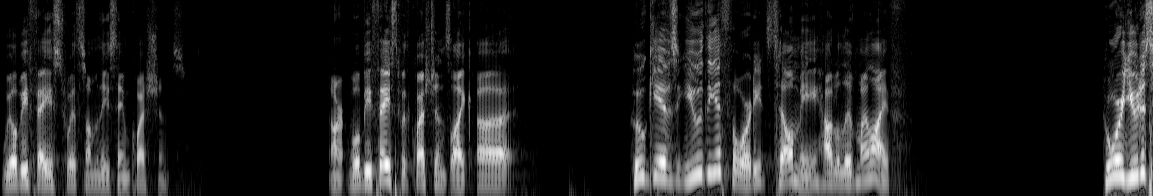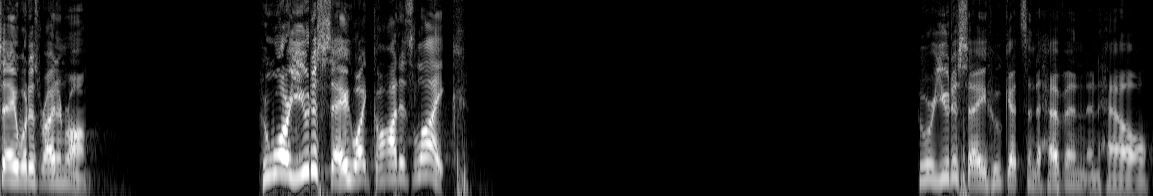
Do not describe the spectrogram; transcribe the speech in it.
we'll be faced with some of these same questions. All right, we'll be faced with questions like uh, Who gives you the authority to tell me how to live my life? Who are you to say what is right and wrong? Who are you to say what God is like? Who are you to say who gets into heaven and hell?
